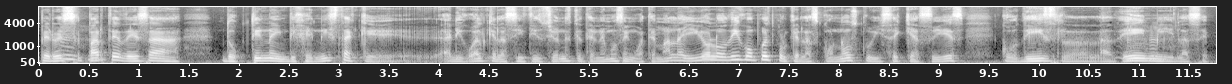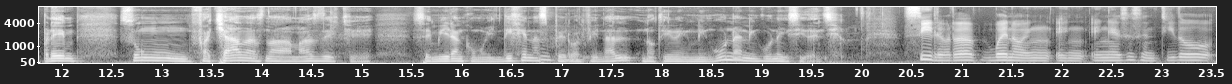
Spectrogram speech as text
pero es parte de esa doctrina indigenista que, al igual que las instituciones que tenemos en Guatemala, y yo lo digo pues porque las conozco y sé que así es, CODIS, la, DEMI, la CEPREM, son fachadas nada más de que se miran como indígenas, pero al final no tienen ninguna, ninguna incidencia. Sí, la verdad, bueno, en, en, ese sentido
